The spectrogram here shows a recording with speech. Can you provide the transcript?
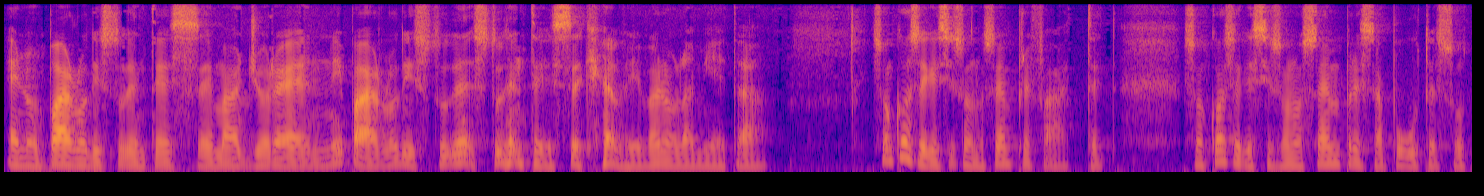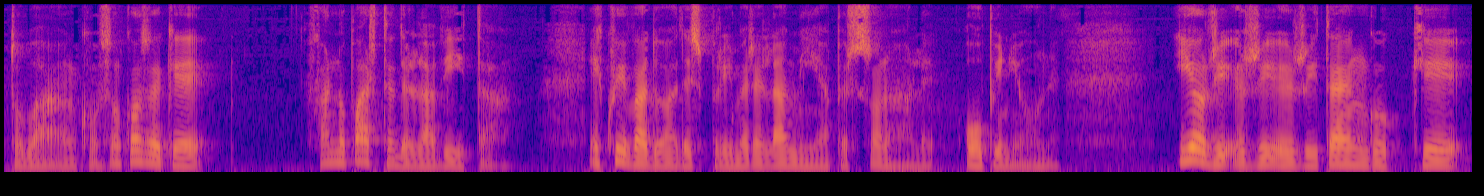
E non parlo di studentesse maggiorenni, parlo di stud- studentesse che avevano la mia età. Sono cose che si sono sempre fatte sono cose che si sono sempre sapute sotto banco, sono cose che fanno parte della vita. E qui vado ad esprimere la mia personale opinione. Io ri- ri- ritengo che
